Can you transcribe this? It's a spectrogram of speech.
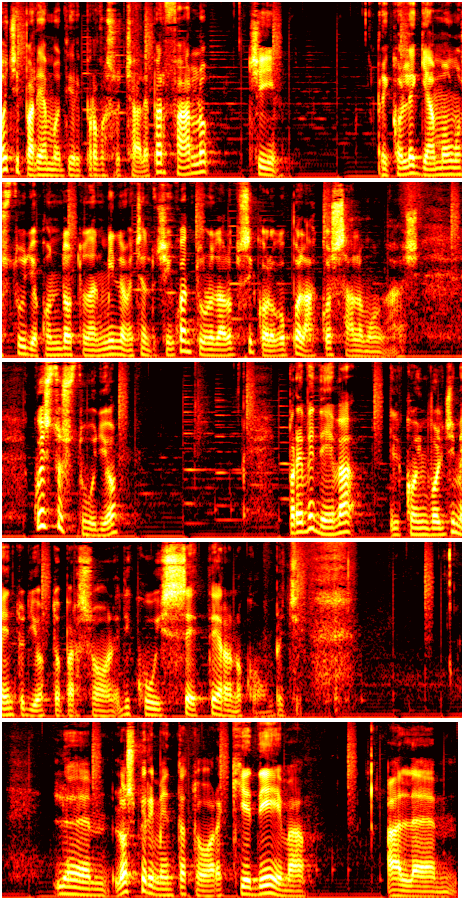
Oggi parliamo di riprova sociale, per farlo ci ricolleghiamo a uno studio condotto nel 1951 dallo psicologo polacco Salomon Ash. Questo studio prevedeva il coinvolgimento di otto persone, di cui sette erano complici. Lo sperimentatore chiedeva al,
